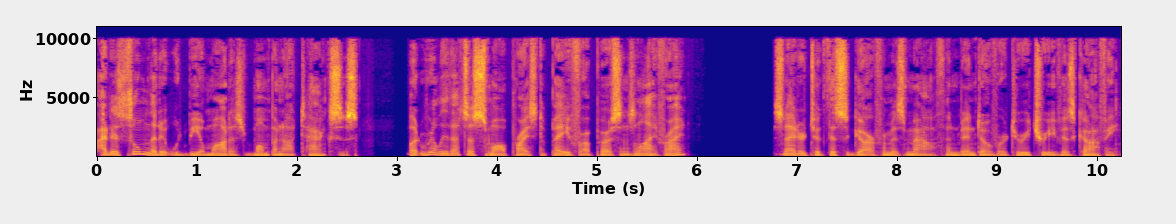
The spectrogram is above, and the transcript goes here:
I'd assume that it would be a modest bump in our taxes, but really that's a small price to pay for a person's life, right? Snyder took the cigar from his mouth and bent over to retrieve his coffee.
